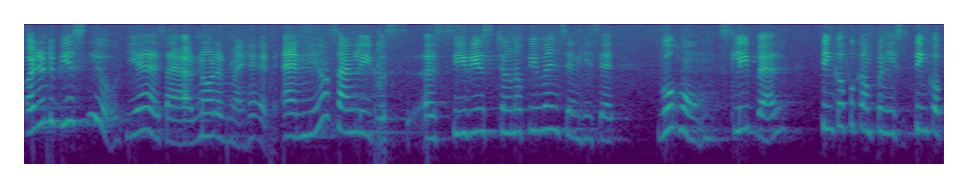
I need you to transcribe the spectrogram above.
Why don't you be a CEO? Yes, I nodded my head. And you know, suddenly it was a serious turn of events and he said, go home, sleep well, think of a company, think of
